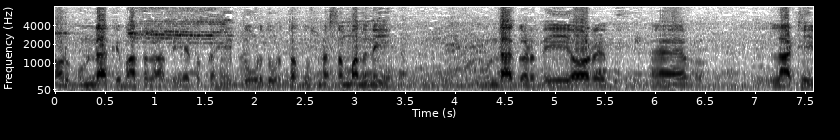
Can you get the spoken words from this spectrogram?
और गुंडा की बात अगर आती है तो कहीं दूर दूर तक उसमें संबंध नहीं है। गुंडागर्दी और लाठी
